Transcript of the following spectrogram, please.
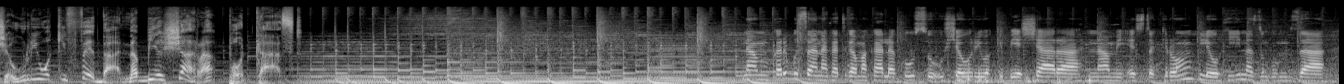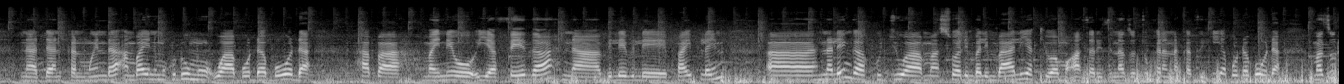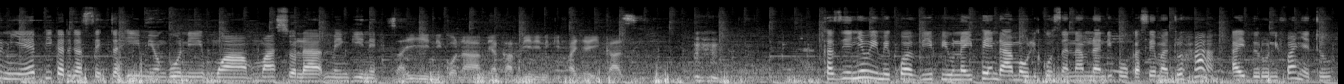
ushauri wa kifedha na biashara podcast. Nam, karibu sana katika makala kuhusu ushauri wa kibiashara, nami Esther Kirong. Leo hii nazungumza na Duncan Mwenda ambaye ni mhudumu wa bodaboda hapa maeneo ya fedha na vilevile pipeline. Uh, nalenga kujua maswali mbalimbali yakiwamo athari zinazotokana na kazi hii ya bodaboda. Mazuri ni yepi katika sekta hii miongoni mwa maswala mengine? Sasa hii niko na miaka mbili nikifanya hii kazi. Kazi yenyewe imekuwa vipi? Unaipenda ama ulikosa namna ndipo ukasema tu ha, aidhuru nifanye tu?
